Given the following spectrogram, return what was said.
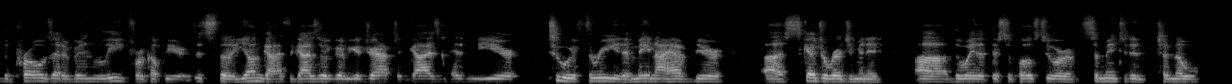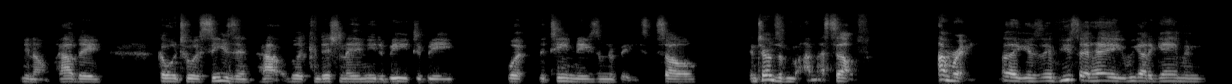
the pros that have been in the league for a couple years. It's the young guys, the guys that are going to get drafted, guys heading in the year two or three that may not have their uh, schedule regimented uh, the way that they're supposed to, or cemented to know you know how they go into a season, how the condition they need to be to be what the team needs them to be. So in terms of myself, I'm ready. Like if you said, "Hey, we got a game in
